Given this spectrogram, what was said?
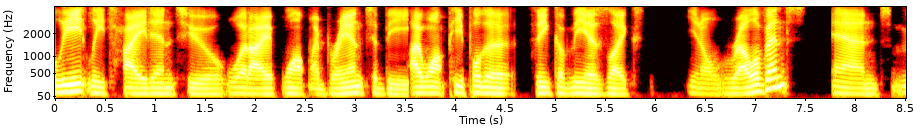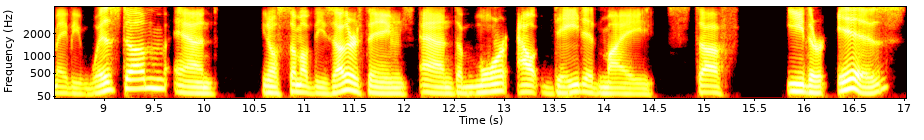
completely tied into what I want my brand to be. I want people to think of me as like, you know, relevant and maybe wisdom and, you know, some of these other things. And the more outdated my stuff either is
